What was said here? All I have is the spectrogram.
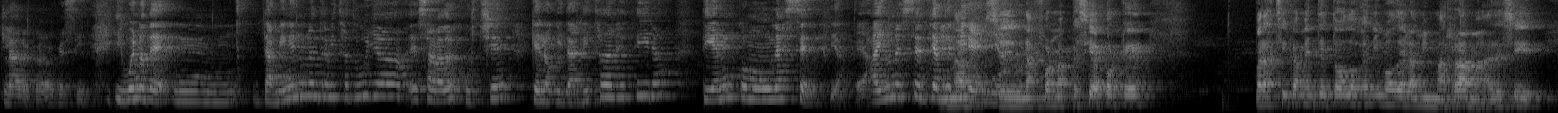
Claro, claro que sí. Y bueno, de, mm, también en una entrevista tuya, eh, Salvador, escuché que los guitarristas de Algeciras tienen como una esencia. Hay una esencia algecireña. sí, una forma especial porque prácticamente todos venimos de la misma rama. Es decir,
